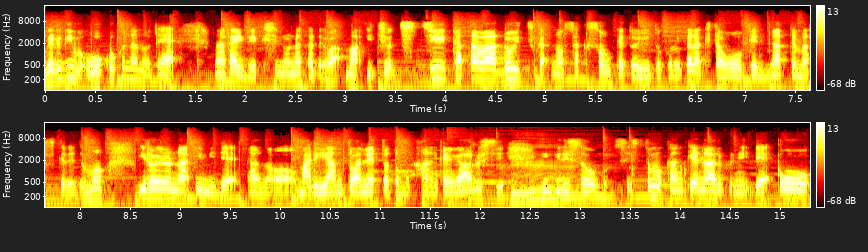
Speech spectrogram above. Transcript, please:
ベルギーも王国なので長い歴史の中では、まあ、一応父方はドイツのサクソン家というところから北王家になってますけれどもいろいろな意味であのマリー・アントワネットとも関係があるしイギリス王国とも関係のある国で王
